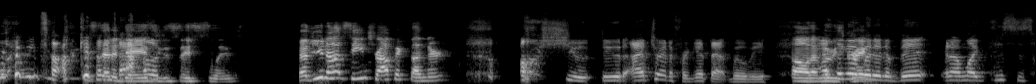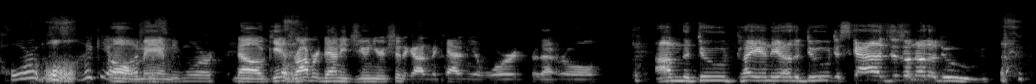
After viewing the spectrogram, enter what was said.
What are we talking Instead of days, you just say sleeps. Have you not seen Tropic Thunder? Oh shoot, dude! I try to forget that movie. Oh, that I movie's think I great. went in a bit, and I'm like, "This is horrible. I can't Oh, watch man. this anymore." No, get Robert Downey Jr. should have gotten an Academy Award for that role. I'm the dude playing the other dude disguised as another dude.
